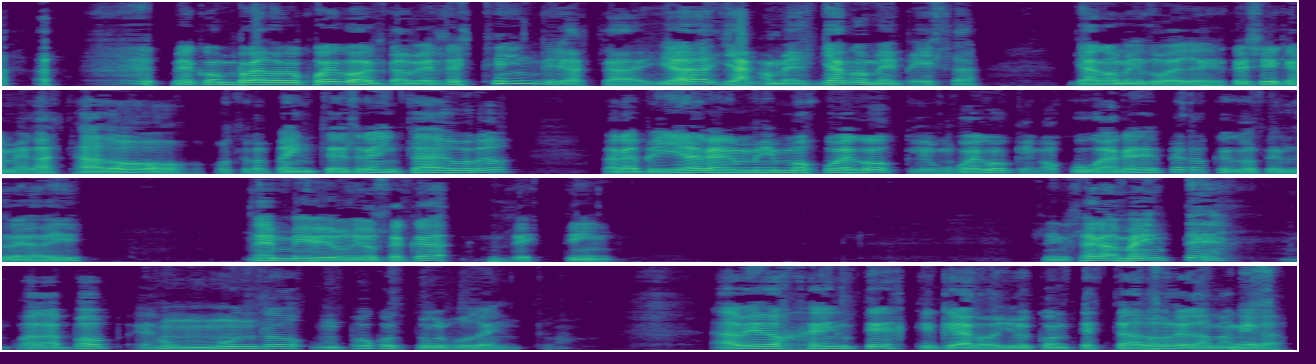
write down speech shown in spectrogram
me he comprado el juego a través de Steam y ya está. Ya, ya, no me, ya no me pesa. Ya no me duele. Que sí, que me he gastado otros 20, 30 euros para pillar el mismo juego, que un juego que no jugaré, pero que lo tendré ahí en mi biblioteca de Steam. Sinceramente, Wallapop es un mundo un poco turbulento. Ha habido gente que, claro, yo he contestado de la manera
